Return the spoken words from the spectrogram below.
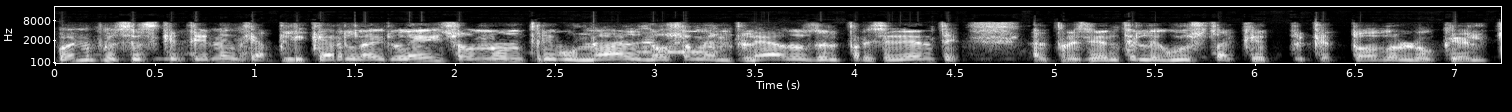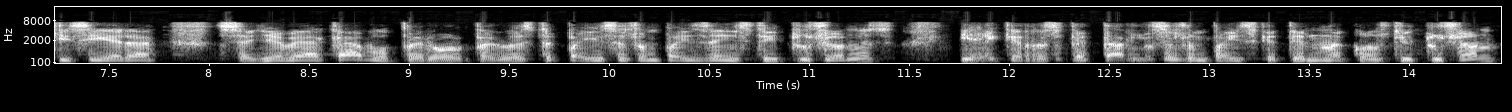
Bueno, pues es que tienen que aplicar la ley, son un tribunal, no son empleados del presidente. Al presidente le gusta que, todo lo que él quisiera se lleve a cabo, pero, pero este país es un país de instituciones y hay que respetarlas. Es un país que tiene una constitución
